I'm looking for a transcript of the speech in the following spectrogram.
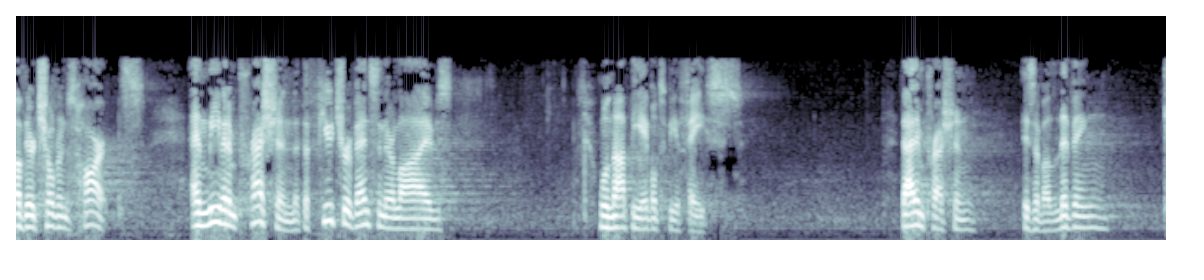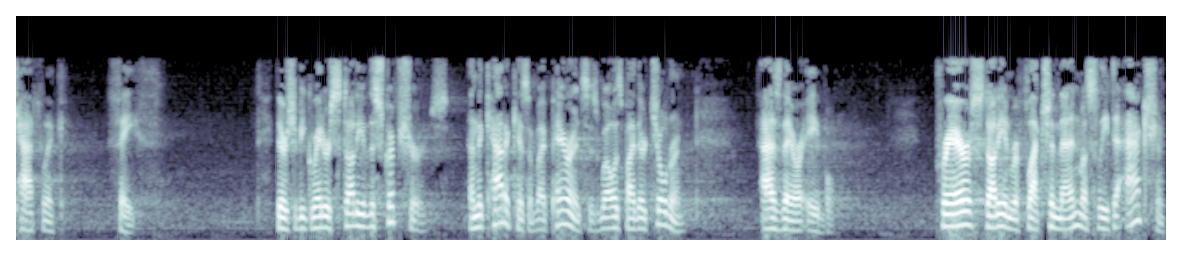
of their children's hearts and leave an impression that the future events in their lives will not be able to be effaced. That impression is of a living Catholic faith. There should be greater study of the scriptures and the catechism by parents as well as by their children as they are able. Prayer, study, and reflection then must lead to action.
